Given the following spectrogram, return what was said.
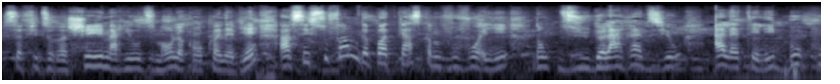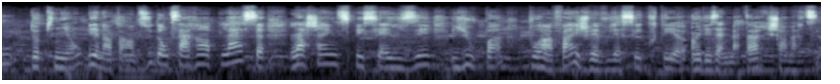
Sophie Durocher, Mario Dumont, qu'on connaît bien. Alors, c'est sous forme de podcast, comme vous voyez, donc du, de la radio à la télé beaucoup d'opinions, bien entendu. Donc, ça remplace la chaîne spécialisée Youpa pour enfants. Et je vais vous laisser écouter euh, un des animateurs, Richard Martin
